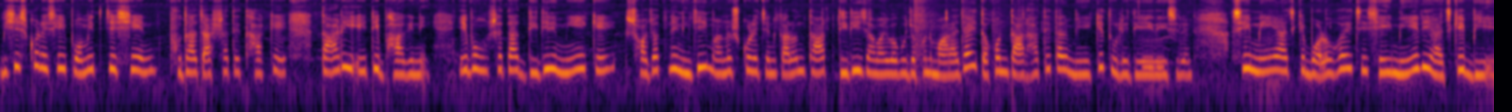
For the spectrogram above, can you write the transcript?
বিশেষ করে সেই প্রমিত যে সেন ফুদা যার সাথে থাকে, তারই এটি ভাগ্নি এবং সে তার দিদির মেয়েকে সযত্নে নিজেই মানুষ করেছেন। কারণ তার দিদি জামাইবাবু যখন মারা যায়, তখন তার হাতে তার মেয়েকে তুলে দিয়ে দিয়েছিলেন সেই মেয়ে আজকে বড় হয়েছে, সেই মেয়েরই আজকে বিয়ে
